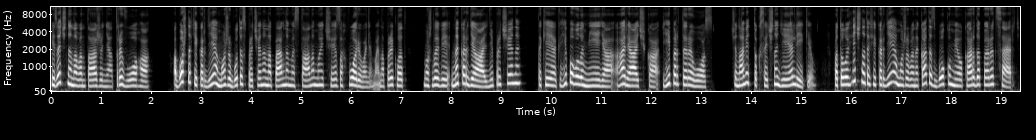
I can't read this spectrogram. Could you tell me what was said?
фізичне навантаження, тривога, або ж тахікардія може бути спричинена певними станами чи захворюваннями, наприклад, можливі некардіальні причини, такі як гіповолемія, гарячка, гіпертиреоз чи навіть токсична дія ліків. Патологічна тахікардія може виникати з боку міокарда передсердь,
